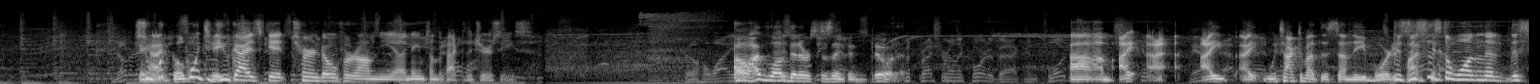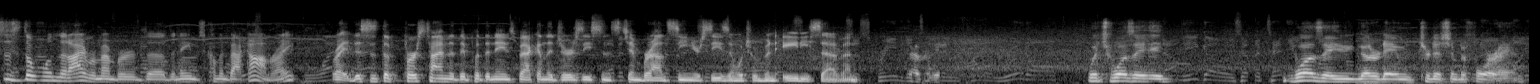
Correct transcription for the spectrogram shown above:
Notre They So what point did you guys get turned over on the uh, names on the back of the jerseys? To the Hawaii Oh, I've loved it ever since they've been doing it. Put pressure on the quarterback and Floyd Um, I, I, I, I, we talked about this on the board Because this is the one that this is the one that I remember the the names coming back on, right? right. This is the first time that they put the names back on the jersey since Tim Brown's senior season, which would have been '87. which was a was a Notre Dame tradition beforehand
